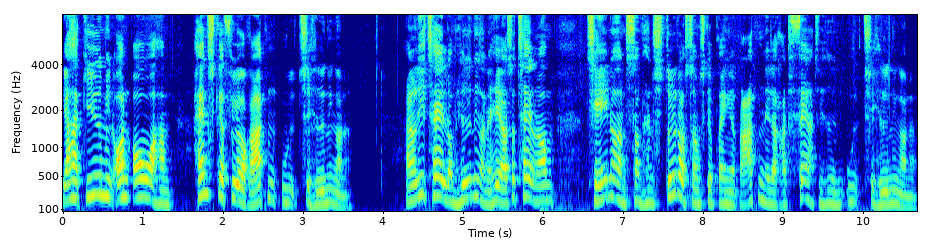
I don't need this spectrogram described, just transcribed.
Jeg har givet min ånd over ham. Han skal føre retten ud til hedningerne. Han har lige talt om hedningerne her, og så taler han om, tjeneren, som han støtter, som skal bringe retten eller retfærdigheden ud til hedningerne.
